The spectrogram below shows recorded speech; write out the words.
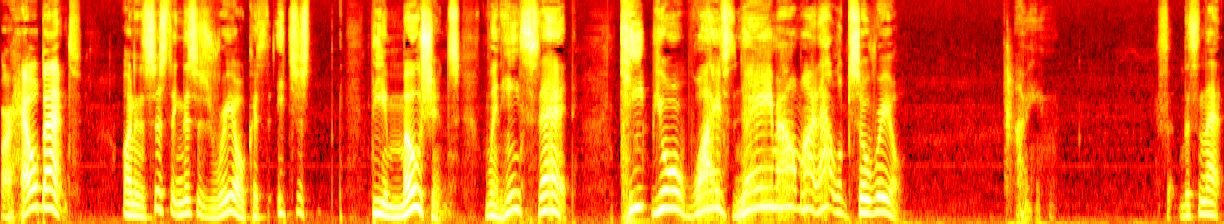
are hell bent on insisting this is real, because it's just the emotions when he said, "Keep your wife's name out my," that looks so real. I mean, listen to that.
